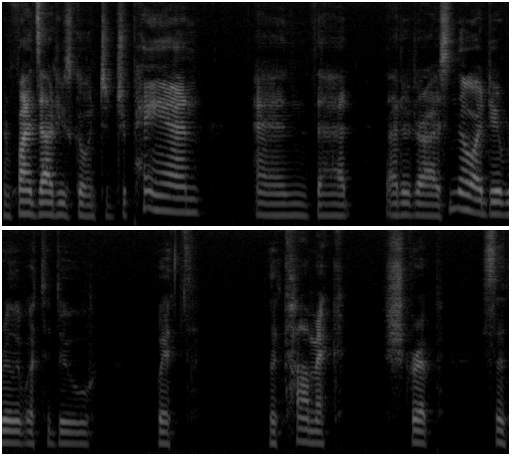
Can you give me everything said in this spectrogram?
and finds out he's going to Japan and that the editor has no idea really what to do with the comic strip since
